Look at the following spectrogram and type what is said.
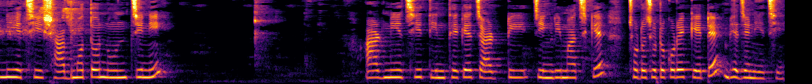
নিয়েছি স্বাদ মতো নুন, চিনি। আর নিয়েছি তিন থেকে চারটি চিংড়ি মাছকে ছোট ছোট করে কেটে ভেজে নিয়েছি।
